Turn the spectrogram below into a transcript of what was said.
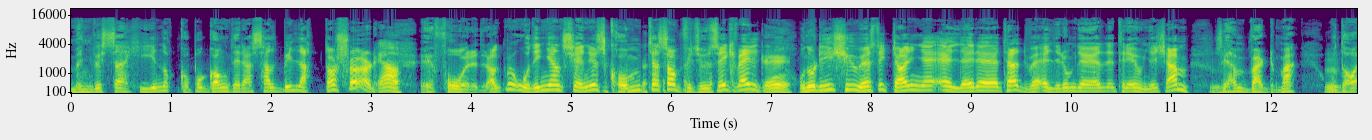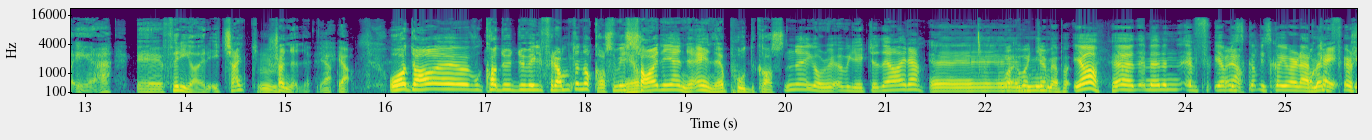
Men hvis jeg har noe på gang der jeg selger billetter sjøl, Ja. foredrag med Odin Jensenius, kom til Samfunnshuset i kveld. Okay. Og når de 20 stykkene, eller eh, 30, eller om det er 300 kommer, så er de verdt meg. Og da er jeg eh, friere, ikke sant? Skjønner du? Ja. Og da, eh, hva du, du vil fram til noe som vi Ja. sa i den ene, ene podkasten, vil ikke det, Are? Eh. Ja, eh, men, men eh, ja, vi, skal, vi skal gjøre det. Men først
